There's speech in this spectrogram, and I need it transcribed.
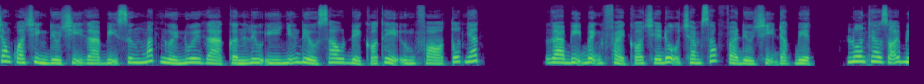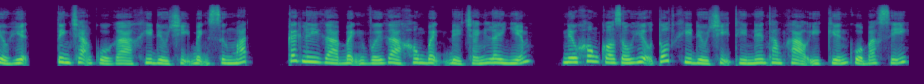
Trong quá trình điều trị gà bị sưng mắt người nuôi gà cần lưu ý những điều sau để có thể ứng phó tốt nhất. Gà bị bệnh phải có chế độ chăm sóc và điều trị đặc biệt, luôn theo dõi biểu hiện, tình trạng của gà khi điều trị bệnh sưng mắt, cách ly gà bệnh với gà không bệnh để tránh lây nhiễm. Nếu không có dấu hiệu tốt khi điều trị thì nên tham khảo ý kiến của bác sĩ.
